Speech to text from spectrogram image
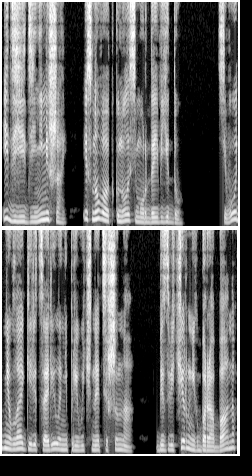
иди, иди, не мешай, и снова уткнулась мордой в еду. Сегодня в лагере царила непривычная тишина. Без вечерних барабанов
